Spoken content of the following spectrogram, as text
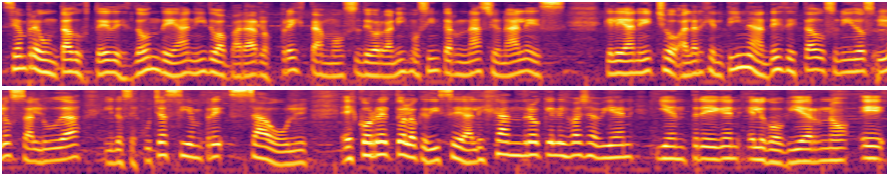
¿Se han preguntado ustedes dónde han ido a parar los préstamos de organismos internacionales que le han hecho a la Argentina? Desde Estados Unidos los saluda y los escucha siempre Saúl. Es correcto lo que dice Alejandro, que les vaya bien y entreguen el gobierno e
